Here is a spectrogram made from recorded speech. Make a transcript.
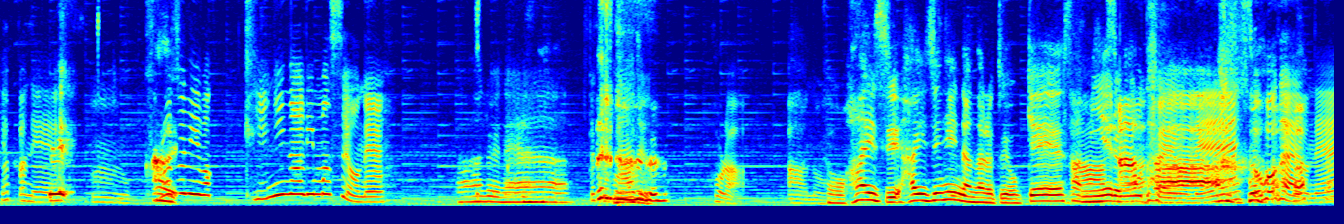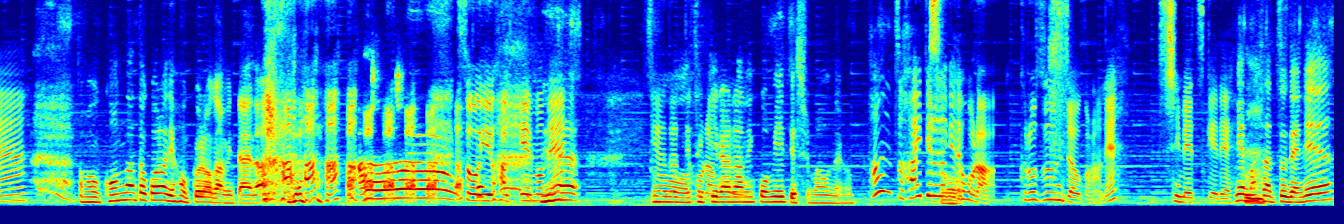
やっぱねで、うん、黒ずみは気になりますよね。あるね。だっ ほらあのそうハイジハイジニーナになると余計さ見えるあーからそうだよね。そうだよね。もうこんなところにほくろがみたいな。あ そういう発見もね。いやだってほら赤裸々にこう見えてしまうのよ。パンツ履いてるだけでほら黒ずんじゃうからね。締め付けで、ねうん摩擦でね。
